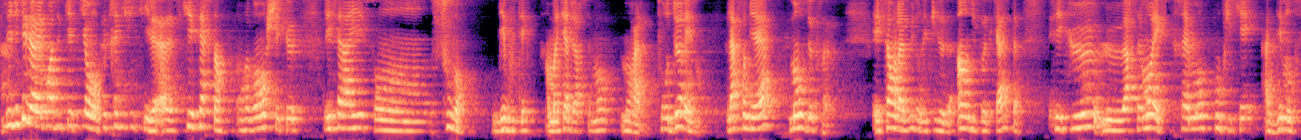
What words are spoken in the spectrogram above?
C'est difficile de répondre à cette question. C'est très difficile. Euh, ce qui est certain, en revanche, c'est que les salariés sont souvent déboutés en matière de harcèlement moral pour deux raisons. La première, manque de preuves. Et ça, on l'a vu dans l'épisode 1 du podcast, c'est que le harcèlement est extrêmement compliqué à démontrer.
